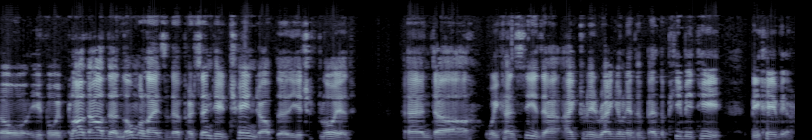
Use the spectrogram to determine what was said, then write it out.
So if we plot out the normalized the percentage change of the each fluid, and uh, we can see that actually regulated by the PVT behavior.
